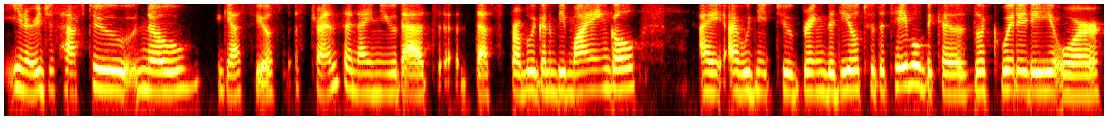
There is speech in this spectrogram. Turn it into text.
you know you just have to know guess your strength and i knew that uh, that's probably going to be my angle I, I would need to bring the deal to the table because liquidity or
